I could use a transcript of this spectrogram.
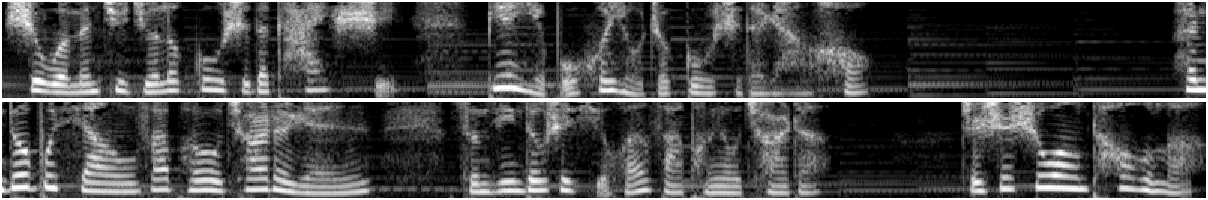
是我们拒绝了故事的开始，便也不会有着故事的然后。很多不想发朋友圈的人，曾经都是喜欢发朋友圈的，只是失望透了，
